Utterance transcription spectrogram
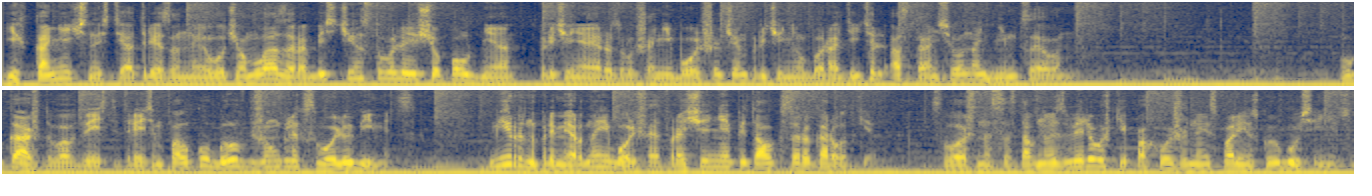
их конечности, отрезанные лучом лазера, бесчинствовали еще полдня, причиняя разрушений больше, чем причинил бы родитель, останься он одним целым. У каждого в 203-м полку был в джунглях свой любимец. Мир, например, наибольшее отвращение питал к сорокоротке. Сложно составной зверюшке, похожей на исполинскую гусеницу.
